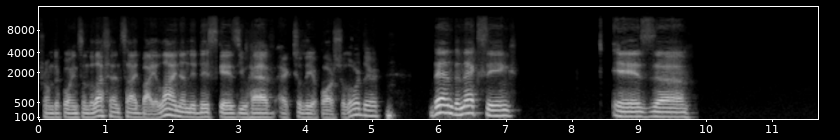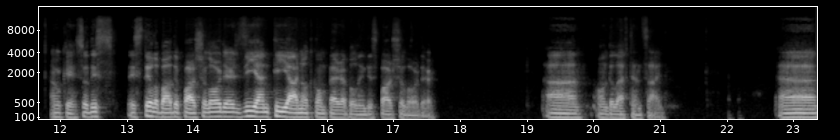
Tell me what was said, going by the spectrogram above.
from the points on the left-hand side by a line. And in this case, you have actually a partial order. Then the next thing is, uh, okay, so this is still about the partial order. Z and T are not comparable in this partial order uh, on the left-hand side. Uh,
